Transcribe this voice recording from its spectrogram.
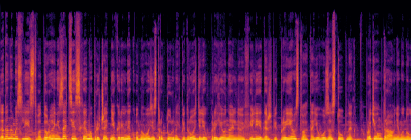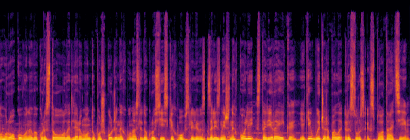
За даними слідства, до організації схеми причетні керівник одного зі структурних підрозділів регіональної філії держпідприємства та його заступник. Протягом травня минулого року вони використовували для ремонту пошкоджених унаслідок російських обстрілів залізничних колій старі рейки, які вичерпали ресурс експлуатації.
